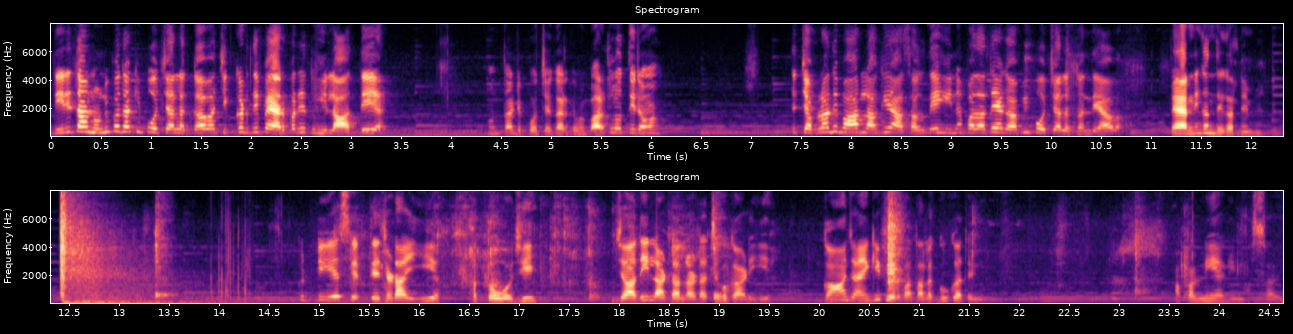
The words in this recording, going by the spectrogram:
ਦੀਦੀ ਤੁਹਾਨੂੰ ਨਹੀਂ ਪਤਾ ਕਿ ਪੋਚਾ ਲੱਗਾ ਵਾ? ਚਿੱਕੜ ਦੇ ਪੈਰ ਭਰੇ ਤੁਸੀਂ ਲਾਤੇ ਆ। ਹੁਣ ਤੁਹਾਡੇ ਪੋਚੇ ਕਰਕੇ ਮੈਂ ਬਾਹਰ ਖਲੋਤੀ ਰਵਾਂ। ਤੇ ਚਪਲਾਂ ਦੇ ਬਾਹਰ ਲਾ ਕੇ ਆ ਸਕਦੇ ਸੀ ਨਾ ਪਤਾ ਤੇ ਹੈਗਾ ਵੀ ਪੋਚਾ ਲੱਗਣ ਦਿਆ ਵਾ। ਪੈਰ ਨਹੀਂ ਗੰਦੇ ਕਰਨੇ ਮੈਂ। ਗੱਡੀ ਇਹ ਸਿਰ ਤੇ ਚੜਾਈ ਆ ਫਤੋ ਜੀ ਜਿਆਦੀ ਲਾਡਾ ਲਾਡਾ ਚ ਵਿਗਾੜੀ ਆ। ਗਾਂ ਜਾਏਗੀ ਫਿਰ ਪਤਾ ਲੱਗੂਗਾ ਤੈਨੂੰ। ਅਕਲ ਨਹੀਂ ਹੈਗੀ ਮਾਸਾ ਵੀ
